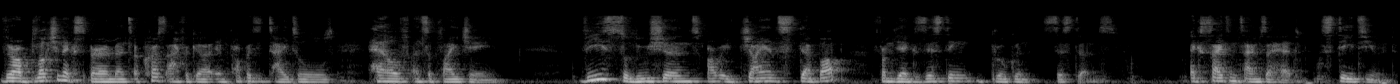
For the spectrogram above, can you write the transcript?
there are blockchain experiments across Africa in property titles, health, and supply chain. These solutions are a giant step up from the existing broken systems. Exciting times ahead. Stay tuned.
